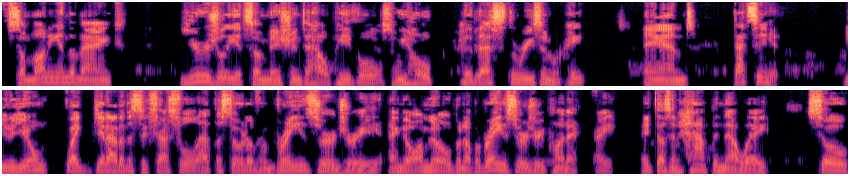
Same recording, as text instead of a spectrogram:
some money in the bank. Usually it's a mission to help people. We hope that that's the reason, right? And that's it. You know, you don't like get out of a successful episode of a brain surgery and go, I'm going to open up a brain surgery clinic, right? It doesn't happen that way. So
